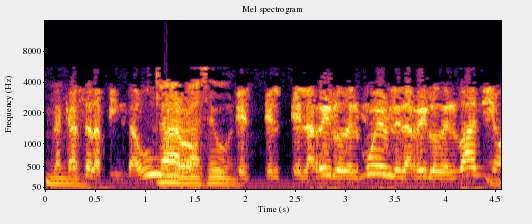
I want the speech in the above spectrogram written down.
La mm. casa la pinta uno, El, el, arreglo del mueble, el arreglo del baño,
